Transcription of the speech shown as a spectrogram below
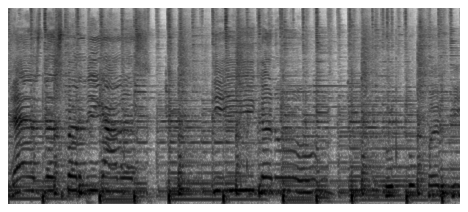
idees desperdigades i que no puc compartir.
